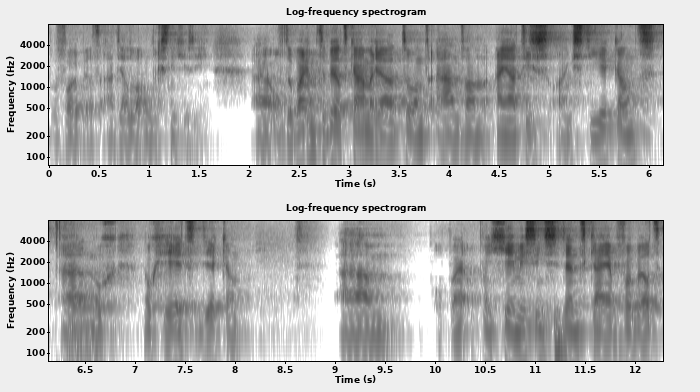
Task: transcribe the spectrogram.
Bijvoorbeeld, ah, die hadden we anders niet gezien. Uh, of de warmtebeeldcamera toont aan van, ah ja, het is langs die kant uh, nog, nog heet, die kant. Um, op, een, op een chemisch incident kan je bijvoorbeeld,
